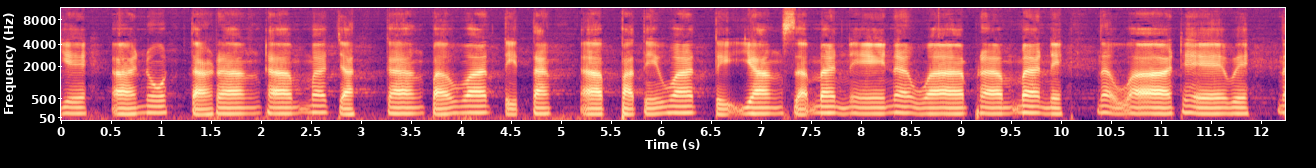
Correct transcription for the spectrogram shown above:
เยอนุตตรังธรรมจักกังปวัตติตังอปติวัตติยังสมเนนวาพระมเนนวาเทเวน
